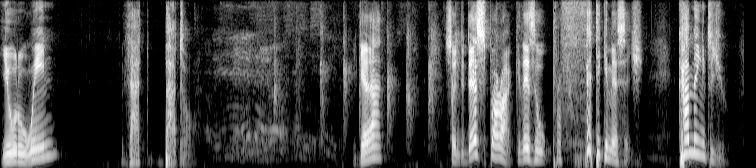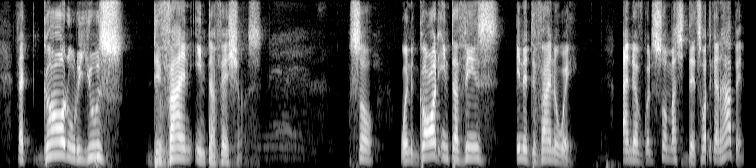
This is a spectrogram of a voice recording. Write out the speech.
You will win that battle. You get that? So in today's parak, there's a prophetic message coming to you that God will use divine interventions So when God intervenes in a divine way, and you've got so much debt, what can happen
